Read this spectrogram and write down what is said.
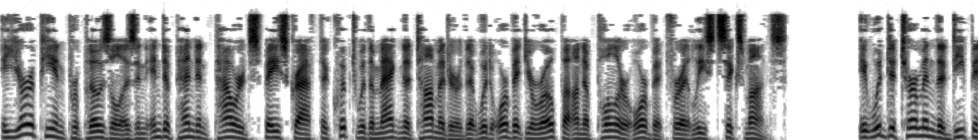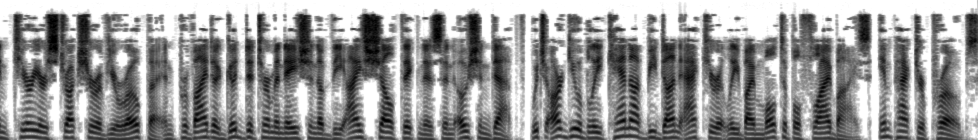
A European proposal is an independent powered spacecraft equipped with a magnetometer that would orbit Europa on a polar orbit for at least 6 months. It would determine the deep interior structure of Europa and provide a good determination of the ice shell thickness and ocean depth, which arguably cannot be done accurately by multiple flybys. Impactor probes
